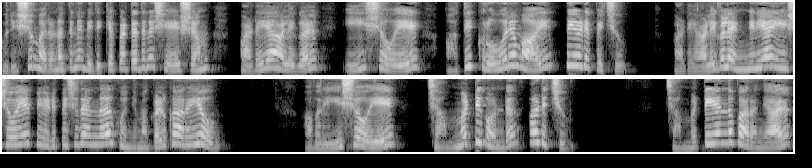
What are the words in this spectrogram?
കുരിശുമരണത്തിന് വിധിക്കപ്പെട്ടതിനു ശേഷം പടയാളികൾ ഈശോയെ അതിക്രൂരമായി പീഡിപ്പിച്ചു. പടയാളികൾ എങ്ങനെയാ ഈശോയെ പീഡിപ്പിച്ചതെന്ന് കുഞ്ഞുമക്കൾക്ക് അറിയോ അവർ ഈശോയെ ചമ്മട്ടി കൊണ്ട് അടിച്ചു. ചമ്മട്ടി എന്ന് പറഞ്ഞാൽ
